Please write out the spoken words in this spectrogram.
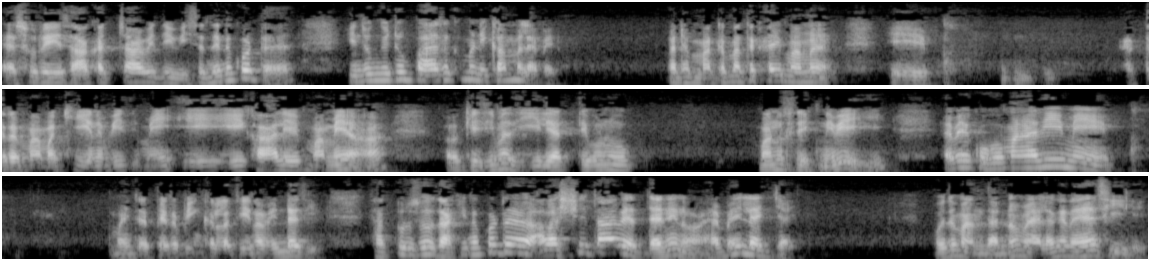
ඇසුරේ සාකච්ඡාවේදී විසඳෙනකොට ඉඳුන් හිටුන් පාරකම නිකම්ම ලැබෙනවා. මට මට මතකයි මම ඒ ඇත්තට මම කියන මේ ඒ ඒ කාලේ මමයා කිසිම සීලයක් තිබුණු මිනිසෙක් නෙවෙයි. හැබැයි කොහොම හරි මේ මම ඉතින් පෙරපින් කරලා තියෙන වෙන්න ඇති. සත්පුරුෂෝ දකින්නකොට අවශ්‍යතාවය දැනෙනවා. හැබැයි ලැජ්ජයි. මොකද මම දන්නවා මම ළඟ නෑ සීලේ.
